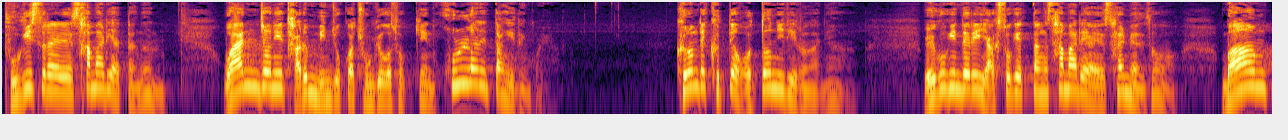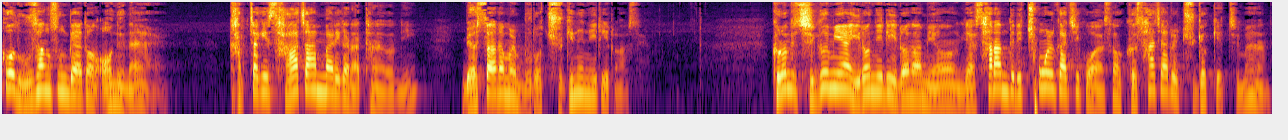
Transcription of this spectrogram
북이스라엘의 사마리아 땅은 완전히 다른 민족과 종교가 섞인 혼란의 땅이 된 거예요. 그런데 그때 어떤 일이 일어나냐? 외국인들이 약속의 땅 사마리아에 살면서 마음껏 우상숭배하던 어느 날 갑자기 사자 한 마리가 나타나더니 몇 사람을 물어 죽이는 일이 일어났어요. 그런데 지금이야 이런 일이 일어나면 그냥 사람들이 총을 가지고 와서 그 사자를 죽였겠지만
